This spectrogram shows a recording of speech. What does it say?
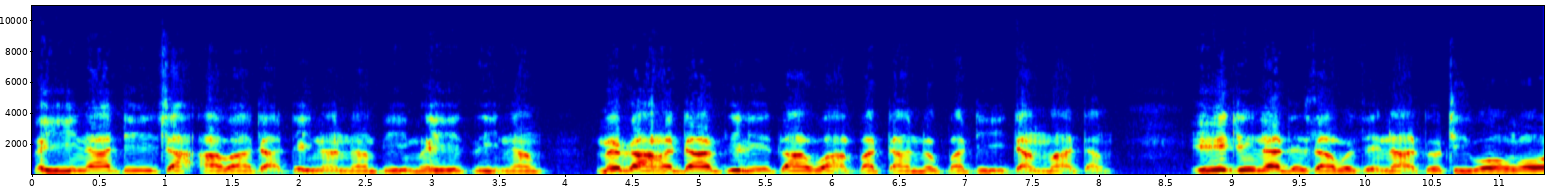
ပယိနာတိသအာဘာဒဒိဏနံပိမဟေတိနံမေဃဟတာကိလေသာဝပတ္တနုပ္ပတိဓမ္မတံ ဧတေနသစ္စာဝိသေနသုတိဝံဟော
